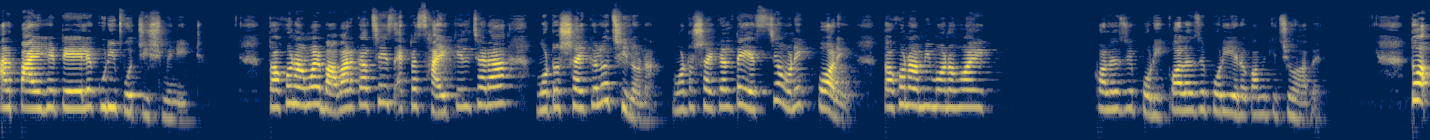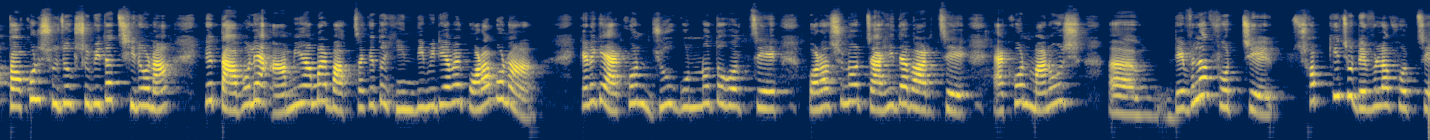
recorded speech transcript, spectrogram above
আর পায়ে হেঁটে এলে কুড়ি পঁচিশ মিনিট। তখন আমার বাবার কাছে একটা সাইকেল ছাড়া মোটর সাইকেলও ছিল না। মোটর সাইকেলটা এসছে অনেক পরে। তখন আমি মনে হয় কলেজে পড়ি কলেজে পড়ি, এরকম কিছু হবে। তো তখন সুযোগ সুবিধা ছিল না। কিন্তু তা বলে আমি আমার বাচ্চাকে তো হিন্দি মিডিয়ামে পড়াবো না। কেন কি এখন যুগ উন্নত হচ্ছে পড়াশুনোর চাহিদা বাড়ছে এখন মানুষ ডেভেলপ হচ্ছে সব কিছু ডেভেলপ হচ্ছে,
